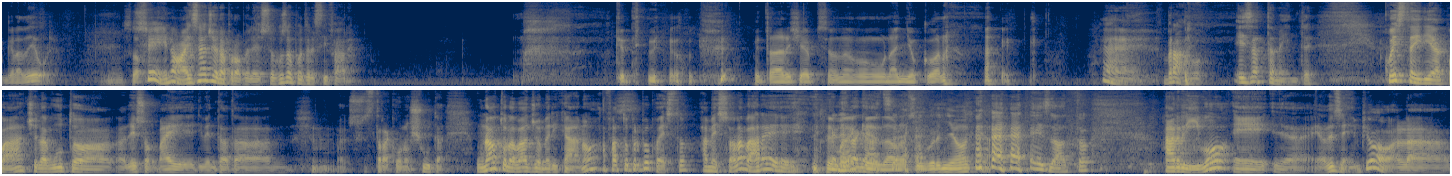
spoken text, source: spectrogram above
gradevole. Non so. sì, no, esagera proprio adesso. Cosa potresti fare? Che ti dico? Mettere alla reception una gnoccona. Eh, bravo, esattamente. Questa idea qua ce l'ha avuto, adesso ormai è diventata mm, straconosciuta, un autolavaggio americano ha fatto proprio questo, ha messo a lavare Le le macchine da una ragazze. super gnocca. esatto. Arrivo e, eh, ad esempio alla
